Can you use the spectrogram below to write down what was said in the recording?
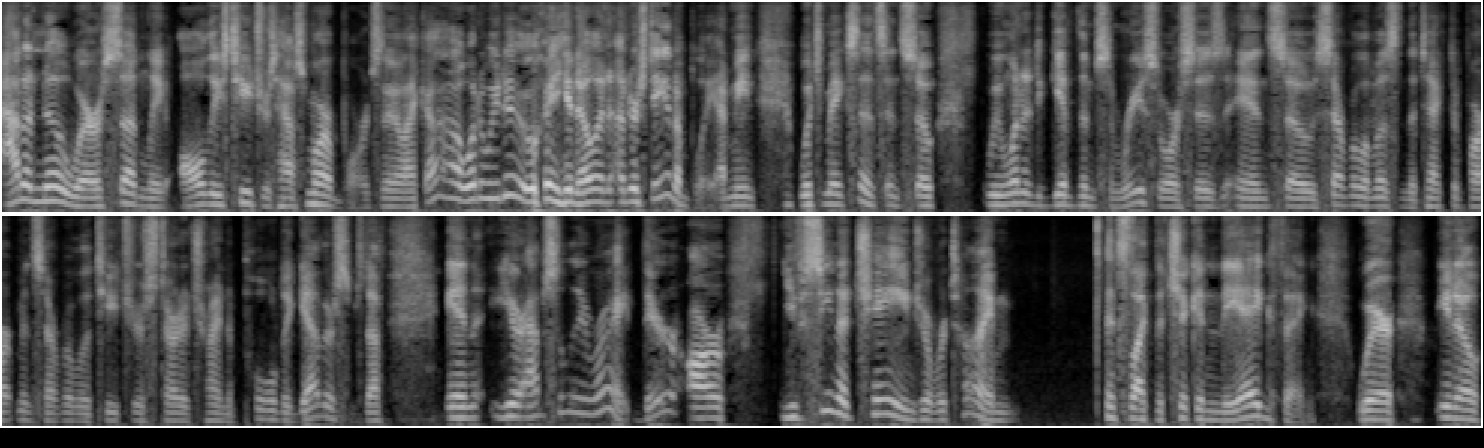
out of nowhere. Suddenly, all these teachers have smart boards, and they're like, "Oh, what do we do?" you know, and understandably, I mean, which makes sense. And so we wanted to give them some resources, and so several of us in the tech department, several of the teachers started trying to pull together some stuff. And you're absolutely right. There are you've seen a change over time it's like the chicken and the egg thing where you know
